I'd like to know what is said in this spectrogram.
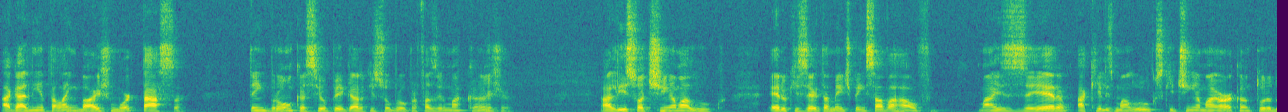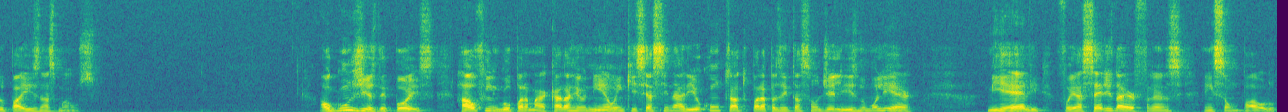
a galinha está lá embaixo, mortaça. Tem bronca se eu pegar o que sobrou para fazer uma canja? Ali só tinha maluco. Era o que certamente pensava Ralph. Mas eram aqueles malucos que tinha a maior cantora do país nas mãos. Alguns dias depois, Ralph ligou para marcar a reunião em que se assinaria o contrato para a apresentação de Elise no Molière. Miele foi à sede da Air France, em São Paulo,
